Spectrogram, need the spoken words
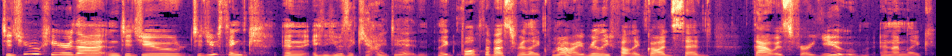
did you hear that? And did you, did you think? And, and he was like, yeah, I did. Like, both of us were like, wow, I really felt like God said that was for you. And I'm like,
